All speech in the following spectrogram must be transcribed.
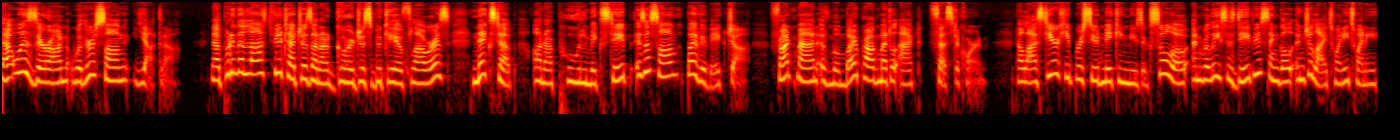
That was Zeron with her song Yatra. Now, putting the last few touches on our gorgeous bouquet of flowers, next up on our pool mixtape is a song by Vivek Jha, frontman of Mumbai prog metal act Festicorn. Now, last year he pursued making music solo and released his debut single in July 2020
